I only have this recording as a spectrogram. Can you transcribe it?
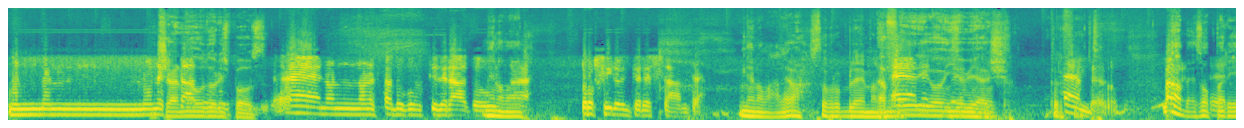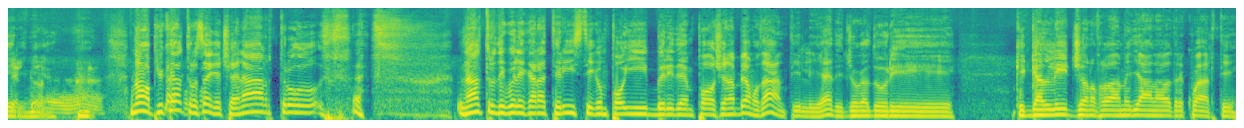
non, non, non ci hanno avuto risposta. Eh, non, non, è stato considerato Meno un male. eh, profilo interessante. Meno male, va, sto problema. A Eh, Federico gli piace. Eh, perfetto. beh, Vabbè, sono eh, pareri. certo, eh. No, più che altro sai che c'è un altro. Un altro di quelle caratteristiche un po' ibride, un po'. Ce ne abbiamo tanti lì, eh, dei giocatori che galleggiano fra la mediana e la tre quarti.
